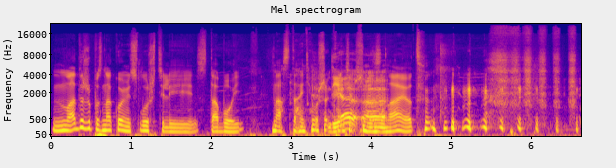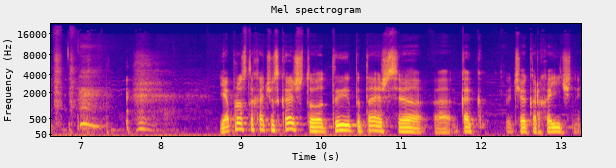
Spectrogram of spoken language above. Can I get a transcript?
Ну, надо же познакомить слушателей с тобой. Нас-то они уже, Я, конечно, а... знают. Я просто хочу сказать, что ты пытаешься, а, как человек архаичный,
